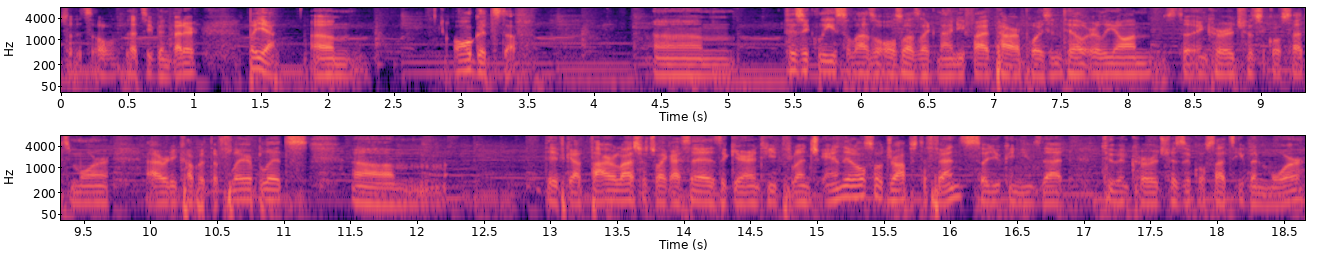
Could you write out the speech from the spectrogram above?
so that's all, that's even better. But yeah, um, all good stuff. Um, physically, Salazzle also has like 95 power Poison Tail early on to encourage physical sets more. I already covered the Flare Blitz. Um, they've got Fire Lash, which like I said is a guaranteed flinch, and it also drops defense, so you can use that to encourage physical sets even more.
